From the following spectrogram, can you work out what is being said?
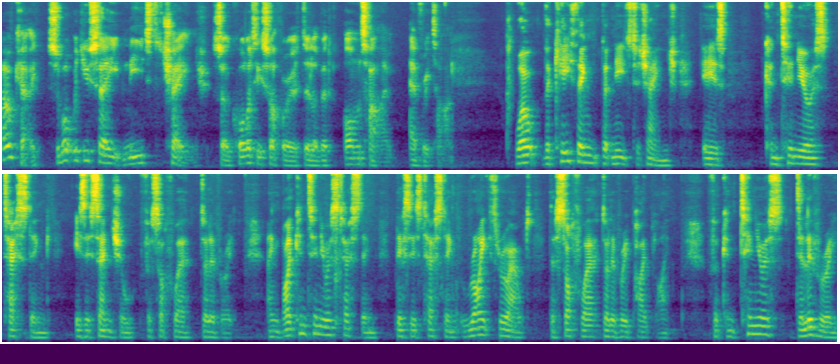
Okay, so what would you say needs to change so quality software is delivered on time every time? Well, the key thing that needs to change is continuous testing is essential for software delivery. And by continuous testing, this is testing right throughout the software delivery pipeline. For continuous delivery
